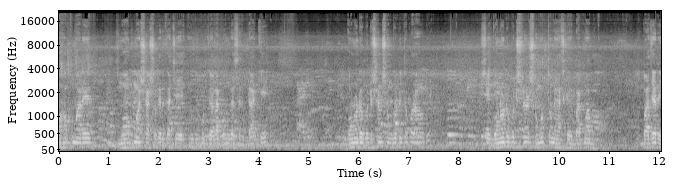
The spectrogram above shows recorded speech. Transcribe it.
মহকুমারের মহকুমা শাসকের কাছে উদয়পুর জেলা কংগ্রেসের ডাকে গণডেপুটেশন সংগঠিত করা হবে। সেই গণডেপুটেশনের সমর্থনে আজকে বাগমা বাজারে,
